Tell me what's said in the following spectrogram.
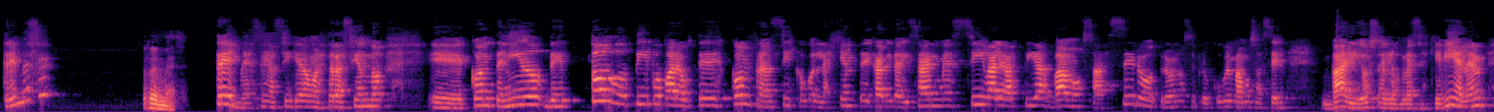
tres meses. Tres meses. Tres meses, así que vamos a estar haciendo eh, contenido de todo tipo para ustedes con Francisco, con la gente de Capitalizarme. Sí, vale, Bastidas, vamos a hacer otro, no se preocupen, vamos a hacer varios en los meses que vienen.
